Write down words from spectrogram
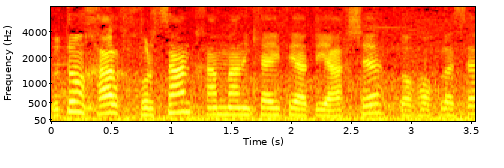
butun xalq xursand hammaning kayfiyati yaxshi xudo xohlasa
